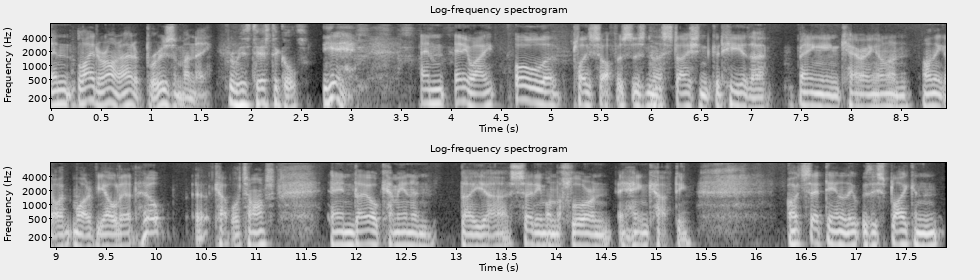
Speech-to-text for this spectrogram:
And later on, I had a bruise on my knee. From his testicles? Yeah. And anyway, all the police officers in the station could hear the banging and carrying on, and I think I might have yelled out, help, a couple of times, and they all come in and they uh, sat him on the floor and handcuffed him. I sat down with this bloke and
